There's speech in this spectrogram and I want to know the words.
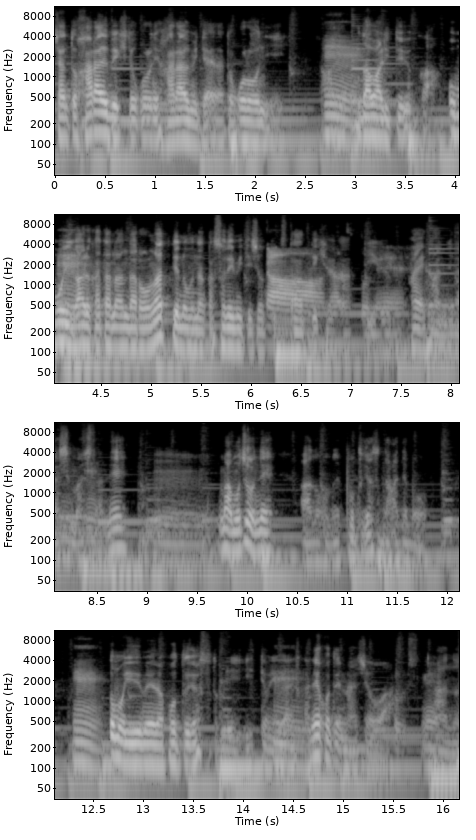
ちゃんと払うべきところに払うみたいなところにこだわりというか、思いがある方なんだろうなっていうのもなんかそれ見てちょっと伝わってきたなっていう、はい、感じがしましたね。うんまあもちろんね、あの本当にポッドキャストの中でも、うん最も有名なポッドキャストと言ってもいいんじゃないですかね、うん古典ラジオはそ。うですね。あの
